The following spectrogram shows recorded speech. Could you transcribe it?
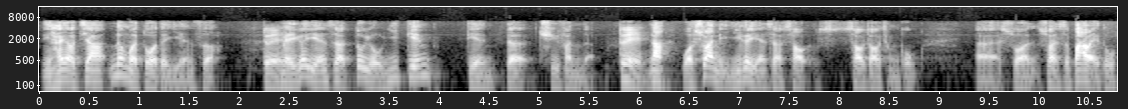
你还要加那么多的颜色，对，每个颜色都有一点点的区分的。对，那我算你一个颜色烧烧造成功，呃，算算是八百度，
